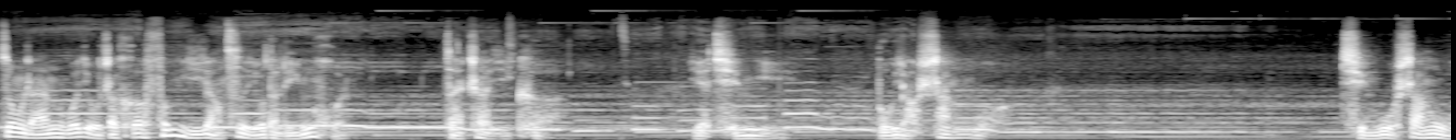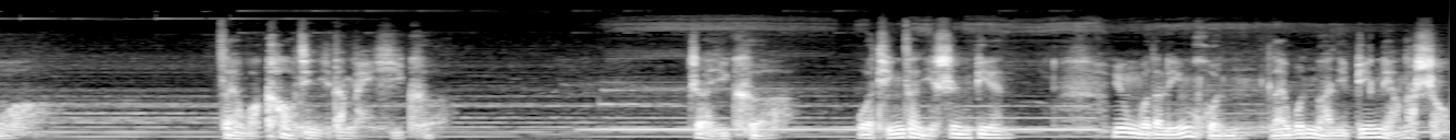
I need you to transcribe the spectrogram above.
纵然我有着和风一样自由的灵魂，在这一刻，也请你不要伤我，请勿伤我，在我靠近你的每一刻。这一刻，我停在你身边，用我的灵魂来温暖你冰凉的手。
